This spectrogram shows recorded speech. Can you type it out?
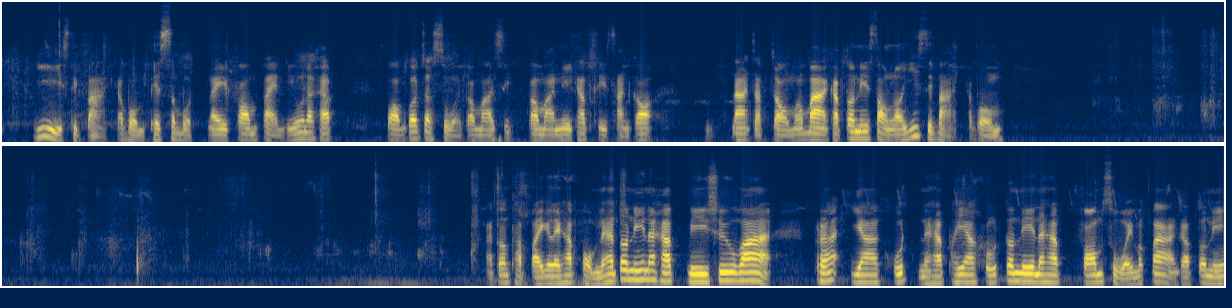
220 บาทครับผมเพชรสมุทรในฟอร์ม 8 นิ้วนะครับฟอร์มก็จะสวยประมาณประมาณนี้ครับสีสันก็น่าจับจองมากๆครับต้นนี้ 220 บาทครับผมต้นถัดไปกันเลยครับผมนะฮะต้นนี้นะครับมีชื่อว่า ระยาครุดนะครับพระยาครุดต้นนี้นะครับ ฟอร์มสวยมากๆครับต้นนี้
